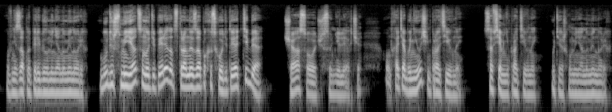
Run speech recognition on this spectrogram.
— внезапно перебил меня Нуминорих. «Будешь смеяться, но теперь этот странный запах исходит и от тебя». Час от часу не легче. Он хотя бы не очень противный. Совсем не противный, — утешил меня Нуминорих.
